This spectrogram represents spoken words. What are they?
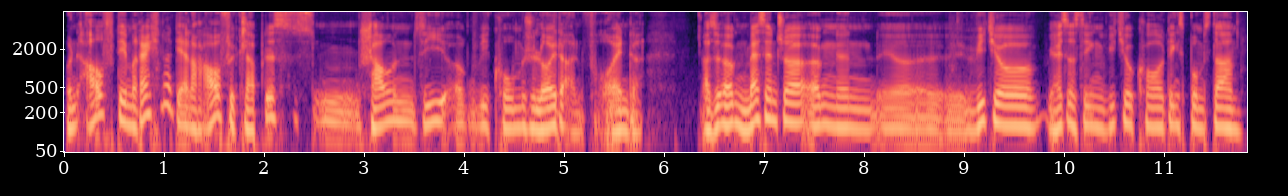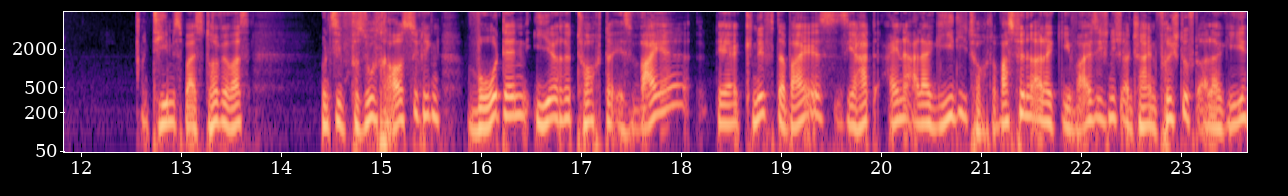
Und auf dem Rechner, der noch aufgeklappt ist, schauen sie irgendwie komische Leute an, Freunde. Also irgendein Messenger, irgendein äh, Video, wie heißt das Ding, Videocall, Dingsbums da. Teams, weiß der Teufel was. Und sie versucht rauszukriegen, wo denn ihre Tochter ist. Weil der Kniff dabei ist, sie hat eine Allergie, die Tochter. Was für eine Allergie, weiß ich nicht. Anscheinend Frischduftallergie.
